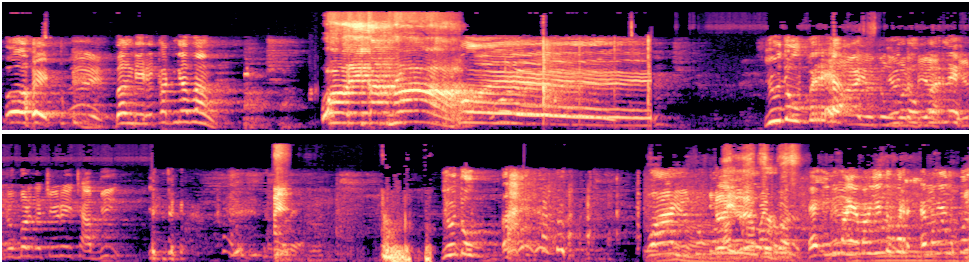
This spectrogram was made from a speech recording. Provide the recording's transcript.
Oi. Bang di record nggak bang? Wah, rekan bro. Woi. YouTuber ya? Wah, YouTuber, dia. nih. YouTuber keciri cabi. YouTube. Wah, YouTuber. eh ini mah emang YouTuber, emang YouTuber.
